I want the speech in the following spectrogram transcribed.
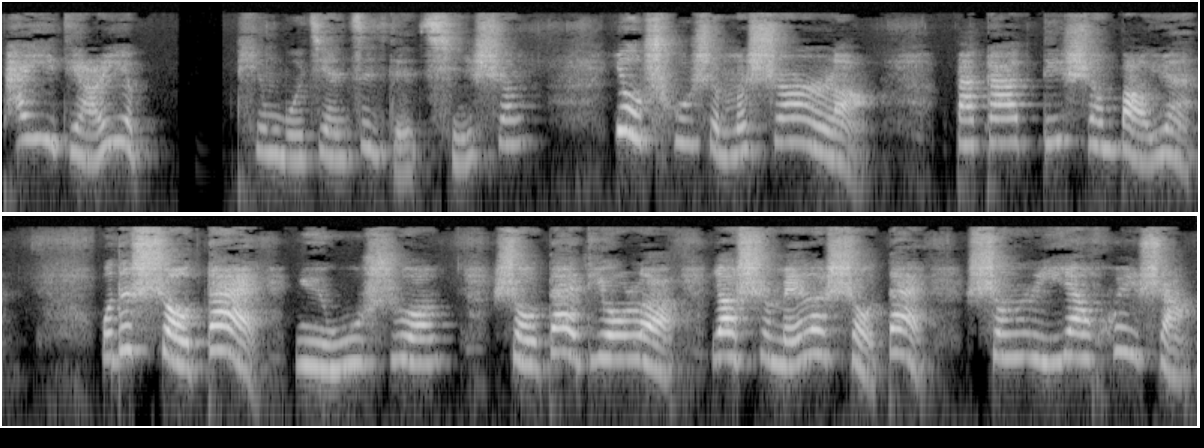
它一点儿也听不见自己的琴声。又出什么事儿了？巴嘎低声抱怨：“我的手袋。”女巫说：“手袋丢了。要是没了手袋，生日宴会上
